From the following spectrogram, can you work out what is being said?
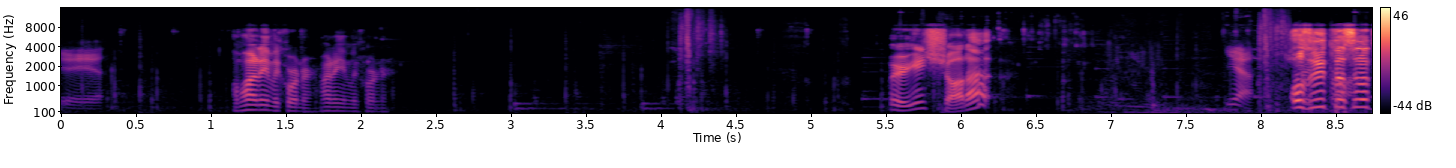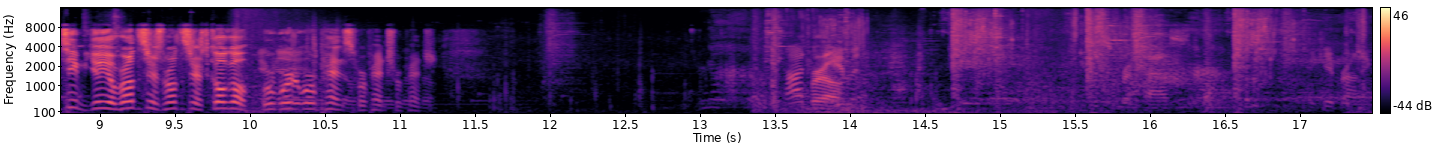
Yeah, yeah. I'm hiding in the corner. Hiding in the corner. Wait, are you getting shot at? Yeah. Oh, Zenith, that's another team. Yo, yo, run upstairs, run upstairs. Go, go. We're, Yeah, we're, yeah, we're go, pinched, go, we're pinched, go, we're go, pinched. God Bro. damn it. Sprint past. I keep running.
